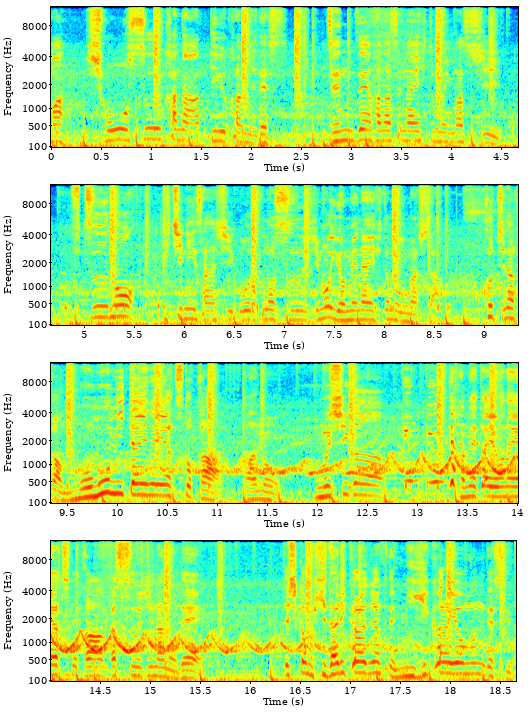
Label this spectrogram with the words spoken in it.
まあ少数かなっていう感じです。全然話せない人もいますし普通の123456の数字も読めない人もいました。こっちなんか桃みたいなやつとかあの虫がピュンピュンって跳ねたようなやつとかが数字なのででしかも左からじゃなくて右から読むんですよ。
